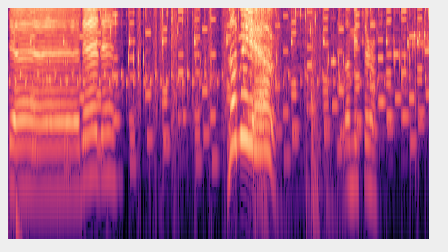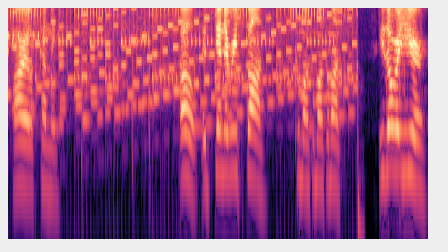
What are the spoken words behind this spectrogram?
Da, da, da. Let me here! Let me through. Mario's coming. Oh, it's gonna respawn. Come on, come on, come on. He's over here.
